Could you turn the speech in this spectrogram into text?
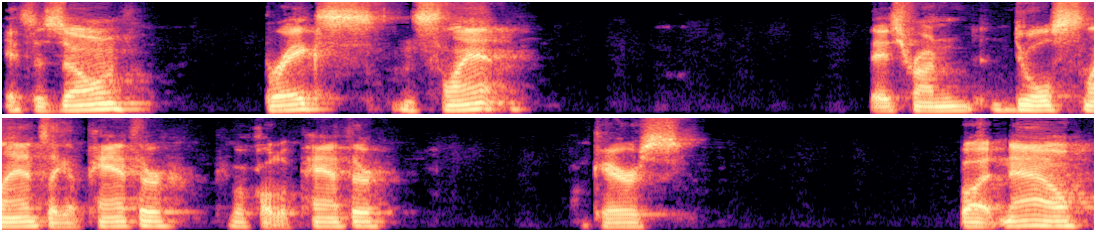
It's a zone, breaks and slant. They just run dual slants like a panther. People call it a panther. Who cares? But now,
